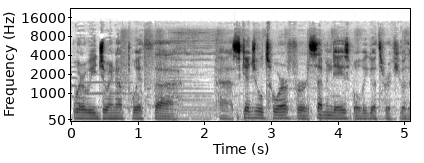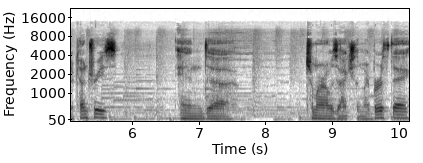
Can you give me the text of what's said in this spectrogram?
where we join up with uh, a scheduled tour for seven days while we go through a few other countries. And uh, tomorrow is actually my birthday.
